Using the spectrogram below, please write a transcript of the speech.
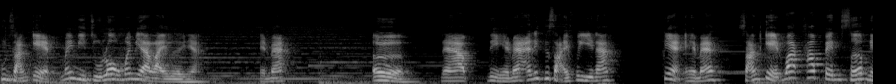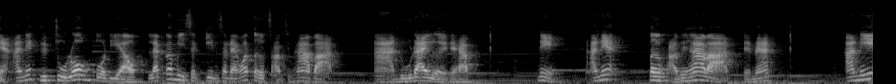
คุณสังเกตไม่มีจูโล่งไม่มีอะไรเลยเนี่ย เห็นไหมเออนะครับนี่เห็นไหมอันนี้คือสายฟรีนะเนี่ยเห็นไหมสังเกตว่าถ้าเป็นเซิร์ฟเนี่ยอันนี้คือจูโล่งตัวเดียว แล้วก็มีสกินแสดงว่าเติม 35 บาท อ่าดูได้เลยนะครับ นี่อันเนี้ยเติม 35 บาทเห็นไหมอันนี้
